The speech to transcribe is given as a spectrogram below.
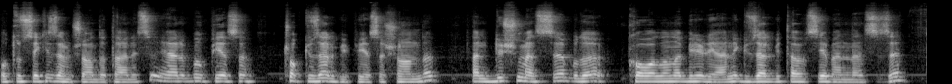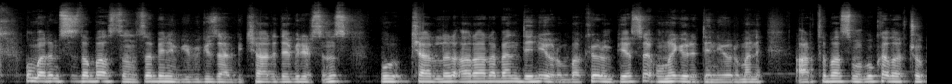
38'em şu anda tanesi. Yani bu piyasa çok güzel bir piyasa şu anda. Hani düşmezse bu da kovalanabilir yani. Güzel bir tavsiye benden size. Umarım siz de bastığınızda benim gibi güzel bir kar edebilirsiniz. Bu karları ara ara ben deniyorum. Bakıyorum piyasa ona göre deniyorum. Hani artı basma bu kadar çok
